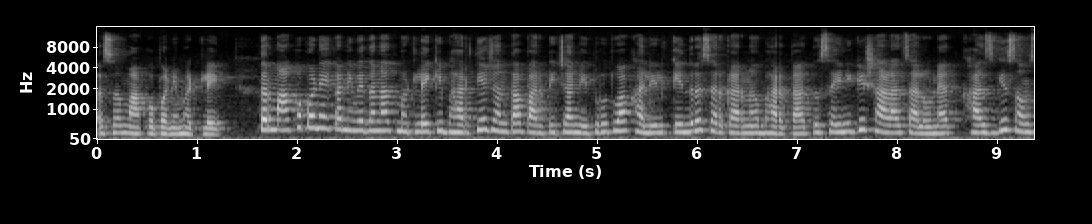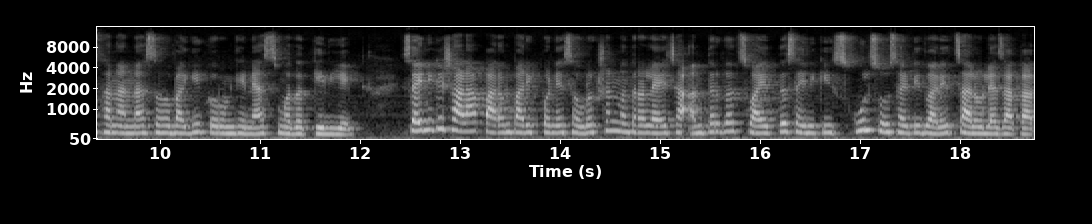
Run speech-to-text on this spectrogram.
असं माकपणे म्हटले तर माकपने एका निवेदनात म्हटले की भारतीय जनता पार्टीच्या नेतृत्वाखालील केंद्र सरकारनं भारतात सैनिकी शाळा चालवण्यात खासगी संस्थानांना सहभागी करून घेण्यास मदत केली आहे. सैनिकी शाळा पारंपरिकपणे संरक्षण मंत्रालयाच्या अंतर्गत स्वायत्त सैनिकी स्कूल सोसायटीद्वारे चालवल्या जातात.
